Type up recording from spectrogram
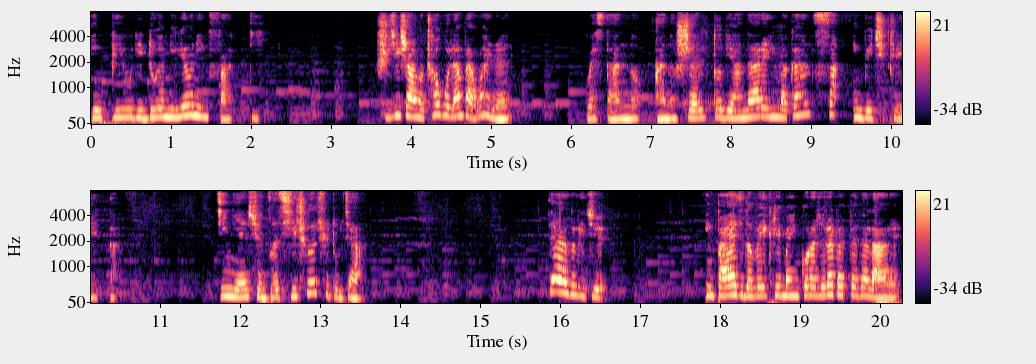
In più di due milioni infatti，实际上有超过两百万人。 Quest'anno hanno scelto di andare in vacanza in bicicletta。今年选择骑车去度假。第二个例句：In paesi dove il clima incoraggerebbe a pedalare,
